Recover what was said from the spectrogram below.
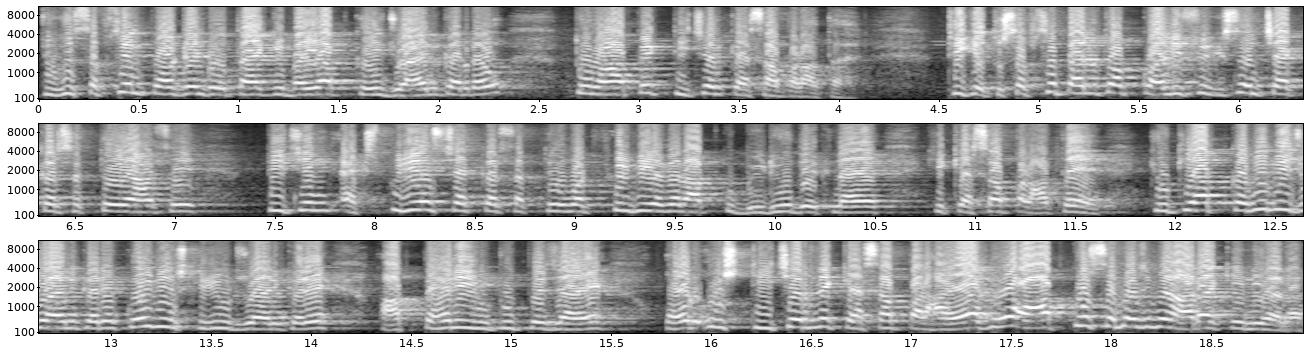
क्योंकि सबसे इंपॉर्टेंट होता है कि भाई आप कहीं ज्वाइन कर रहे हो तो वहाँ पर टीचर कैसा पढ़ाता है। ठीक है तो सबसे पहले तो आप क्वालिफिकेशन चेक कर सकते हो यहाँ से। टीचिंग एक्सपीरियंस चेक कर सकते हो बट फिर भी अगर आपको वीडियो देखना है कि कैसा पढ़ाते हैं, क्योंकि आप कभी भी ज्वाइन करें, कोई भी इंस्टीट्यूट ज्वाइन करें, आप पहले यूट्यूब पे जाएँ और उस टीचर ने कैसा पढ़ाया, वो आपको समझ में आ रहा कि नहीं आ रहा।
